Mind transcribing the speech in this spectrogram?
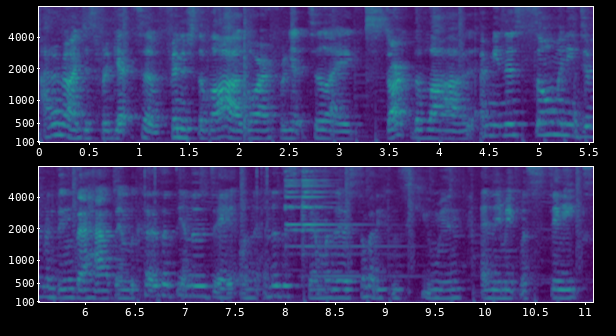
I don't know, I just forget to finish the vlog or I forget to like start the vlog. I mean, there's so many different things that happen because at the end of the day, on the end of this camera, there's somebody who's human and they make mistakes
